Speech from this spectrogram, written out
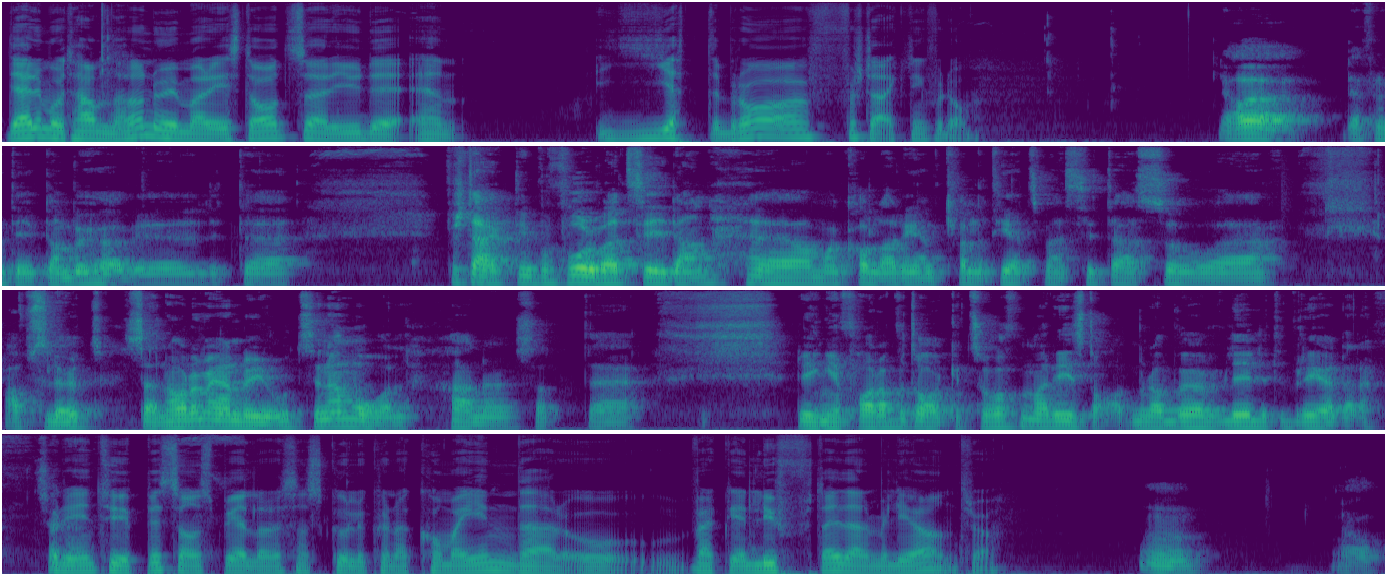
Däremot hamnar han nu i Mariestad så är det ju det en Jättebra förstärkning för dem Ja, ja definitivt. De behöver ju lite förstärkning på forwardsidan. Eh, om man kollar rent kvalitetsmässigt där så eh, absolut. Sen har de ändå gjort sina mål här nu så att eh, det är ingen fara på taket så för Mariestad men de behöver bli lite bredare Och det är en typisk sån spelare som skulle kunna komma in där och verkligen lyfta i den miljön tror jag mm. Ja,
